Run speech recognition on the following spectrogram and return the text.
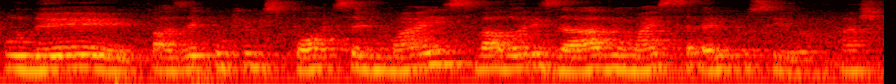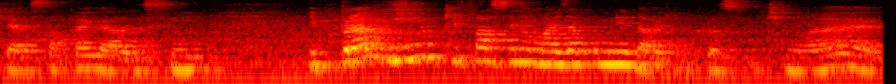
poder fazer com que o esporte seja o mais valorizado e o mais sério possível. Acho que é essa pegada, assim. E pra mim, o que fascina mais é a comunidade do CrossFit. Não é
